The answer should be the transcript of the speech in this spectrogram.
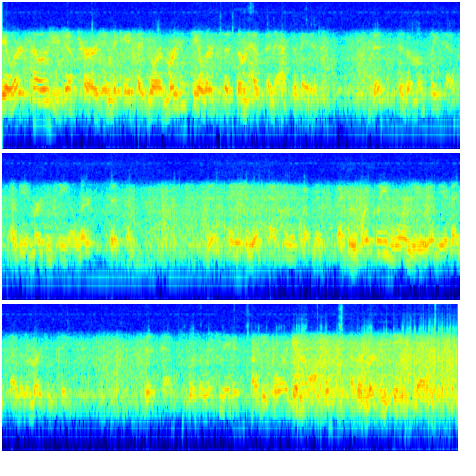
The alert tones you just heard indicate that your emergency alert system has been activated. This is a monthly test of the emergency alert system. This station is testing equipment that can quickly warn you in the event of an emergency. This test was originated by the Oregon Office of Emergency Management.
